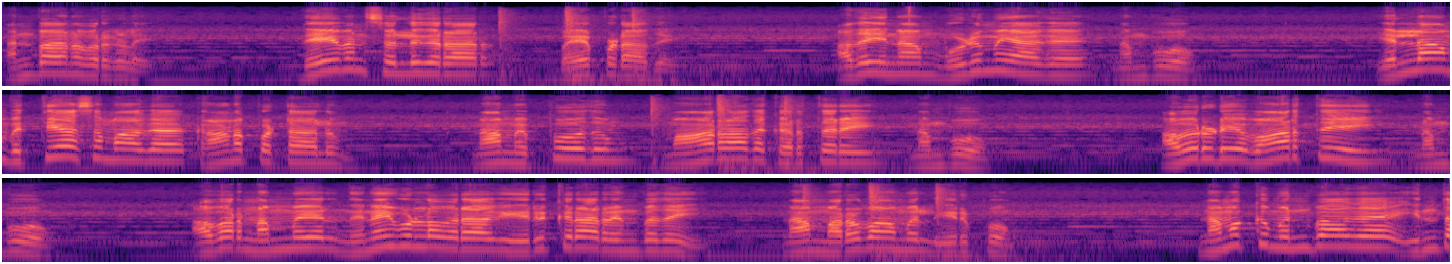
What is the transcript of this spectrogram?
அன்பானவர்களே தேவன் சொல்லுகிறார் பயப்படாதே. அதை நாம் முழுமையாக நம்புவோம். எல்லாம் வித்தியாசமாக காணப்பட்டாலும் நாம் எப்போதும் மாறாத கர்த்தரை நம்புவோம். அவருடைய வார்த்தையை நம்புவோம். அவர் நம்மேல் நினைவுள்ளவராக இருக்கிறார் என்பதை நாம் மறவாமல் இருப்போம். நமக்கு முன்பாக இந்த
